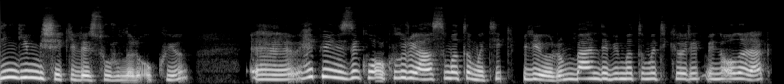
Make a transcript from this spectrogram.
dingin bir şekilde soruları okuyun. E, hepinizin korkulu rüyası matematik biliyorum. Ben de bir matematik öğretmeni olarak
